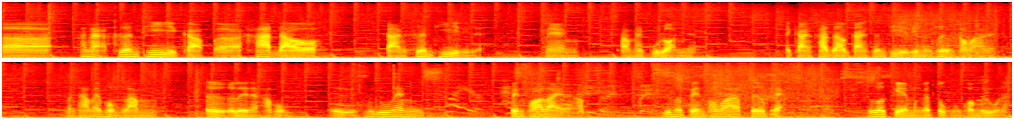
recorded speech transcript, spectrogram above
อ่าขณะเคลื่อนที่กับคาดเดาการเคลื่อนที่นี่แหละแม่งทำให้กูหลอนเนี่ยไอการคาดเดาการเคลื่อนที่ที่มันเพิ่มเข้ามาเนี่ย มันทำให้ผมลำเออเลยนะครับผม เออไม่รู้แม่ง เป็นเพราะอะไรนะครับ หรือมันเป็นเพราะว่าเซิร์ฟแหละหรือว่าเกมมันกระตุกผมก็ไม่รู้นะ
